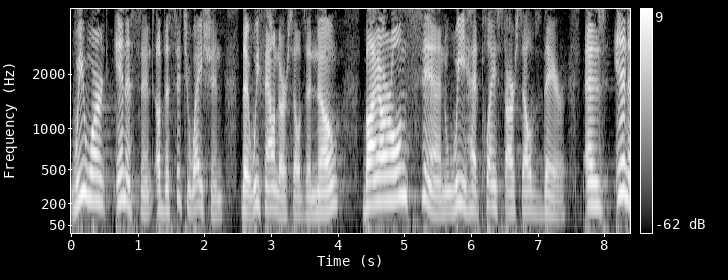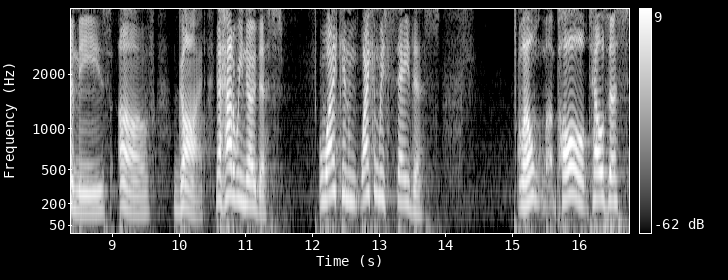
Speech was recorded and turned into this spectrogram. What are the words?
we weren't innocent of the situation that we found ourselves in. No, by our own sin, we had placed ourselves there as enemies of God. Now, how do we know this? Why can, why can we say this? Well, Paul tells us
